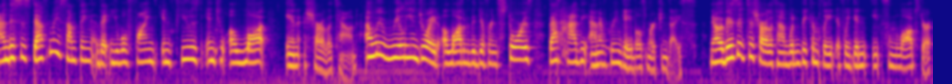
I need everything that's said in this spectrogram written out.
And this is definitely something that you will find infused into a lot in Charlottetown. And we really enjoyed a lot of the different stores that had the Anne of Green Gables merchandise. Now, a visit to Charlottetown wouldn't be complete if we didn't eat some lobster.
